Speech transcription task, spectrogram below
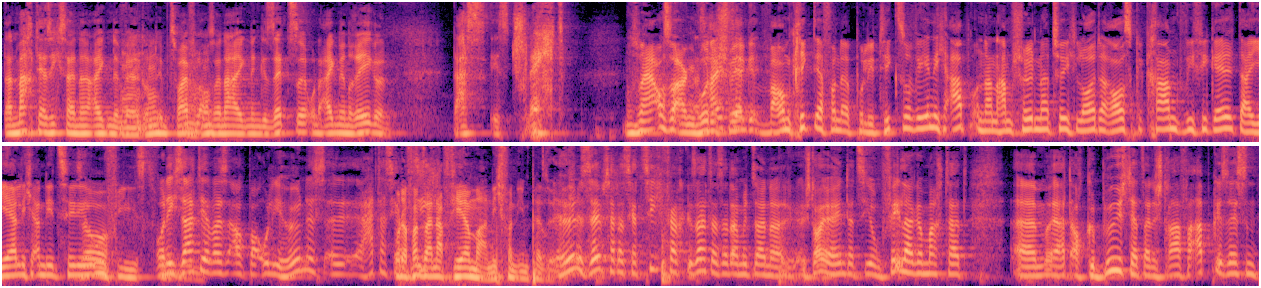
dann macht er sich seine eigene Welt Mhm. und im Zweifel auch seine eigenen Gesetze und eigenen Regeln. Das ist schlecht. Muss man ja auch sagen, Das wurde schwer, ja- warum kriegt er von der Politik so wenig ab? Und dann haben schön natürlich Leute rausgekramt, wie viel Geld da jährlich an die CDU fließt. Und ich sag dir was, auch bei Uli Hoeneß, äh, hat das ja Oder von seiner Firma, nicht von ihm persönlich. Hönes selbst hat das ja zigfach gesagt, dass er da mit seiner Steuerhinterziehung Fehler gemacht hat. Ähm, er hat auch gebüßt, er hat seine Strafe abgesessen.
